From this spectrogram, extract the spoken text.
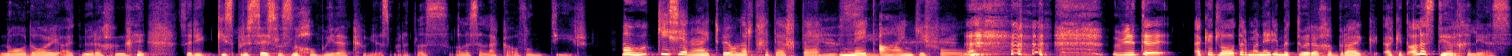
na daai uitnodiging. so die kiesproses was nogal moeilik geweest, maar dit was alles 'n lekker avontuur. Maar hoe kies jy dan uit 200 gedigte yes, net 'n handjie vol? Weet jy, ek het later maar net die metode gebruik. Ek het alles deurgelees.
